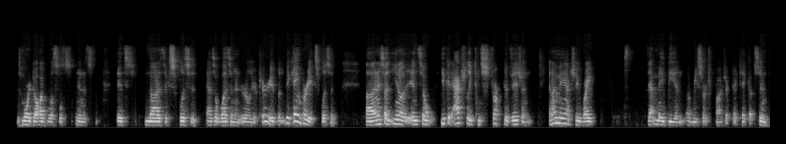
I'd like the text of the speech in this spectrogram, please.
There's more dog whistles and it's it's not as explicit as it was in an earlier period, but it became pretty explicit. Uh, and I said, you know, and so you could actually construct a vision and I may actually write, that may be a, a research project I take up soon,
